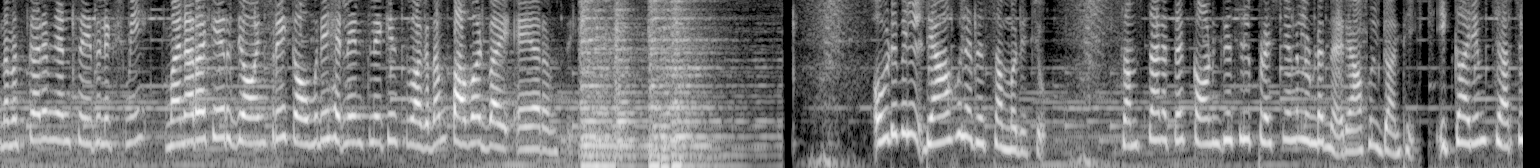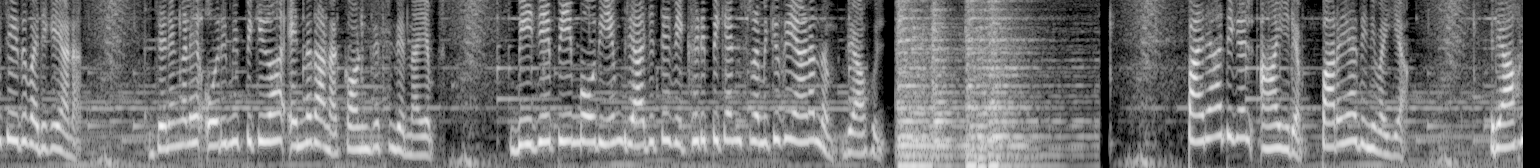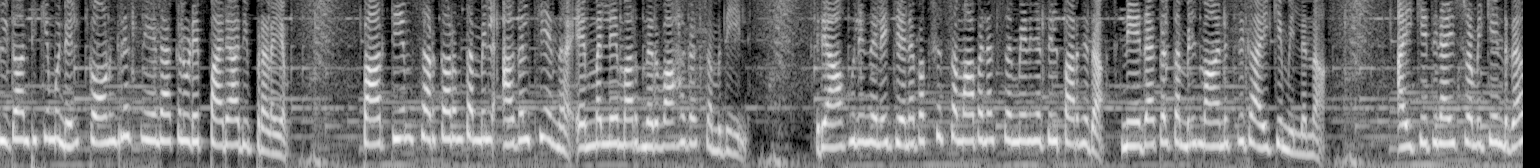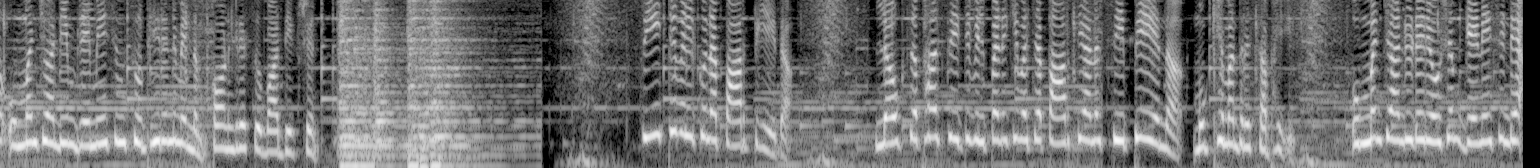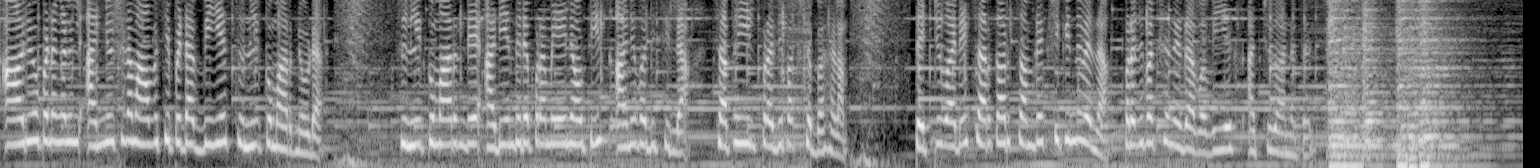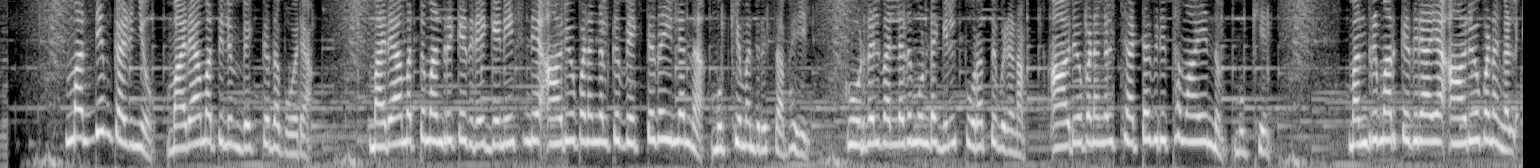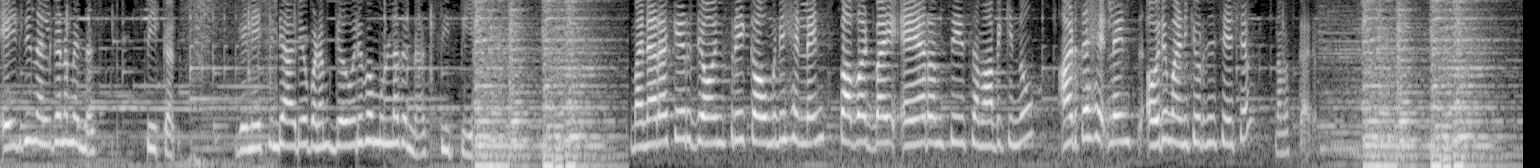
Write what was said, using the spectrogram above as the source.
നമസ്കാരം ഞാൻ Sethulakshmi Manara care joint free Kaumudi ഹെഡ്ലൈൻസിലേക്ക് സ്വാഗതം powered by A R M C ഒടുവിൽ രാഹുൽ അത് സമ്മതിച്ചു. സംസ്ഥാനത്ത് കോൺഗ്രസിൽ പ്രശ്നങ്ങളുണ്ടെന്ന് രാഹുൽ ഗാന്ധി. ഇക്കാര്യം ചർച്ച ചെയ്തു വരികയാണ്. ജനങ്ങളെ ഒരുമിപ്പിക്കുക എന്നതാണ് കോൺഗ്രസിന്റെ നയം. ബി ജെ പിയും മോദിയും രാജ്യത്തെ വിഘടിപ്പിക്കാൻ ശ്രമിക്കുകയാണെന്നും രാഹുൽ. പരാതികൾ ആയിരം പറയാതിനി വയ്യ. രാഹുൽ ഗാന്ധിക്ക് മുന്നിൽ കോൺഗ്രസ് നേതാക്കളുടെ പരാതി പ്രളയം. പാർട്ടിയും സർക്കാരും തമ്മിൽ അകൽച്ചയെന്ന് എം എൽ എമാർ നിർവാഹക സമിതിയിൽ. രാഹുൽ ഇന്നലെ ജനപക്ഷ സമാപന സമ്മേളനത്തിൽ പറഞ്ഞത് നേതാക്കൾ തമ്മിൽ മാനസിക ഐക്യമില്ലെന്ന്. ഐക്യത്തിനായി ശ്രമിക്കേണ്ടത് ഉമ്മൻചാണ്ടിയും രമേശും സുധീരനുമെന്നും കോൺഗ്രസ് ഉപാധ്യക്ഷൻ. സീറ്റ് വിൽക്കുന്ന പാർട്ടി ഏത്? ലോക്സഭാ സീറ്റ് വിൽപ്പനയ്ക്ക് വെച്ച പാർട്ടിയാണ് സി പി ഐ എന്ന് മുഖ്യമന്ത്രി സഭയിൽ ഉമ്മൻചാണ്ടിയുടെ രോഷം ഗണേശിന്റെ ആരോപണങ്ങളിൽ അന്വേഷണം ആവശ്യപ്പെട്ട വി എസ് സുനിൽകുമാറിനോട്. സുനിൽകുമാറിന്റെ അടിയന്തര പ്രമേയ നോട്ടീസ് അനുവദിച്ചില്ല. സഭയിൽ പ്രതിപക്ഷ ബഹളം. തെറ്റുകാരെ സർക്കാർ സംരക്ഷിക്കുന്നുവെന്ന് പ്രതിപക്ഷ നേതാവ് വി എസ് അച്യുതാനന്ദൻ. മദ്യം കഴിഞ്ഞു. മരാമത്തിലും വ്യക്തത പോരാ. മരാമത്ത് മന്ത്രിക്കെതിരെ ഗണേശിന്റെ ആരോപണങ്ങൾക്ക് വ്യക്തതയില്ലെന്ന് മുഖ്യമന്ത്രി സഭയിൽ. കൂടുതൽ വല്ലതുമുണ്ടെങ്കിൽ പുറത്തുവിടണം. ആരോപണങ്ങൾ ചട്ടവിരുദ്ധമായെന്നും മുഖ്യൻ. മന്ത്രിമാർക്കെതിരായ ആരോപണങ്ങൾ എഴുതി നൽകണമെന്ന് സ്പീക്കർ. ഗണേശിന്റെ ആരോപണം ഗൗരവമുള്ളതെന്ന് C P M Manara care joint free Kaumudi headlines powered by A R M C സമാപിക്കുന്നു. അടുത്ത ഹെഡ്ലൈൻസ് ഒരു മണിക്കൂറിന് ശേഷം. നമസ്കാരം.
